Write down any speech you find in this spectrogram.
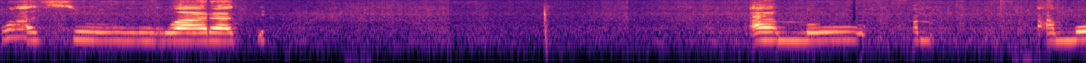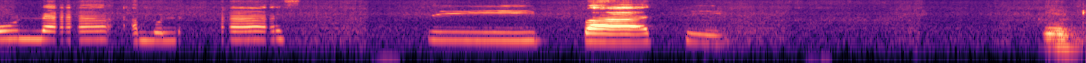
وسواراتي Amu, Am, Amuna Amuna Sipati. Good.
